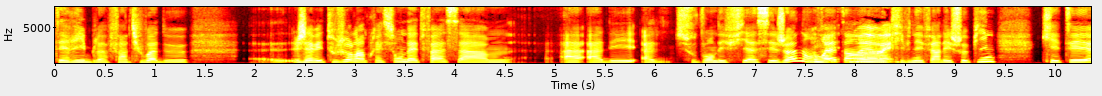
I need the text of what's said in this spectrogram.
terribles. Enfin, tu vois, de j'avais toujours l'impression d'être face à, à, des souvent des filles assez jeunes en fait hein, qui venaient faire les shopping qui étaient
